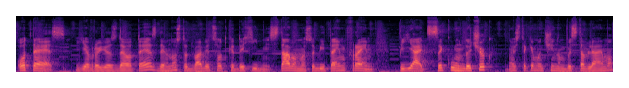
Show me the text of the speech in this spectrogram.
ОТС, Євро USD ОТС, 92% дохідність. Ставимо собі таймфрейм 5 секундочок. Ось таким от чином виставляємо.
